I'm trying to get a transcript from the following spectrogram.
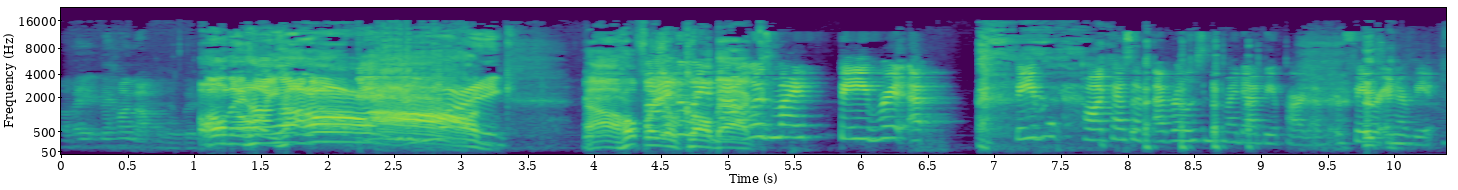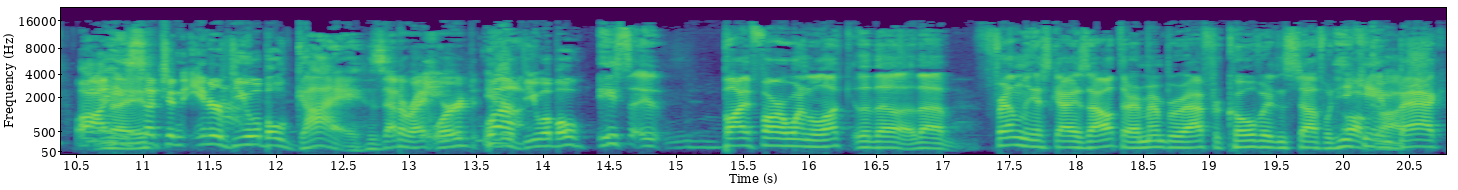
Oh, they, they hung up a little bit. Oh, they hung up. Mike. Uh, hopefully By you'll the call way, back. That was my favorite ep- favorite podcast I've ever listened to my dad be a part of, or favorite interview. well, he's such an interviewable guy. Is that a right word? Well- interviewable. He's uh, by far one of the luck, the the friendliest guys out there. I remember after COVID and stuff when he Oh, came gosh. back.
